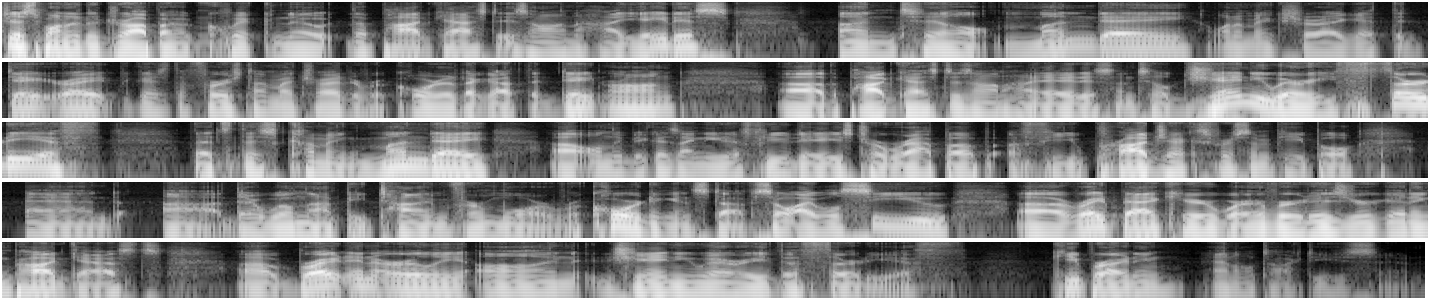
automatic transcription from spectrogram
Just wanted to drop a quick note. The podcast is on hiatus until Monday. I want to make sure I get the date right because the first time I tried to record it, I got the date wrong. Uh, the podcast is on hiatus until January 30th. That's this coming Monday, uh, only because I need a few days to wrap up a few projects for some people, and uh, there will not be time for more recording and stuff. So I will see you uh, right back here, wherever it is you're getting podcasts, uh, bright and early on January the 30th. Keep writing, and I'll talk to you soon.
